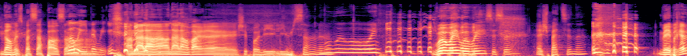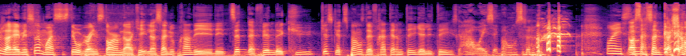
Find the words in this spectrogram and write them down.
Non, mais c'est parce que ça passe en, Oui, oui, ben oui. en, allant, en allant vers, euh, je sais pas, les, les 800, là. Oui, oui, oui, oui. Oui, oui, oui, oui, c'est ça. Euh, je patine, hein. Mais bref, j'aurais aimé ça, moi, assister au brainstorm de OK, là, ça nous prend des, des titres de films de cul. Qu'est-ce que tu penses de fraternité, égalité? Ah, ouais, c'est bon, ça. Ouais, Ah, ça sonne cochon.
